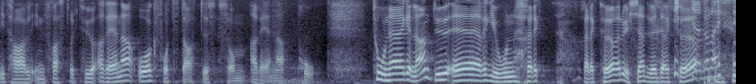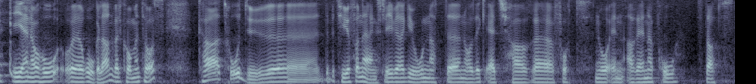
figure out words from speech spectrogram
Vital Infrastruktur Arena, òg fått status som Arena Pro. Tone Genland, du er regionredaktør redaktør er du ikke, du er direktør i NHO eh, Rogaland. Velkommen til oss. Hva tror du eh, det betyr for næringslivet i regionen at eh, Nordic Edge har fått nå en Arena Pro-status?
